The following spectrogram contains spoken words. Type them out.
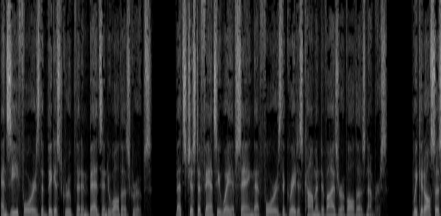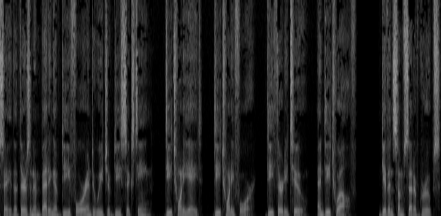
and Z4 is the biggest group that embeds into all those groups. That's just a fancy way of saying that 4 is the greatest common divisor of all those numbers. We could also say that there's an embedding of D4 into each of D16, D28, D24, D32, and D12. Given some set of groups,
